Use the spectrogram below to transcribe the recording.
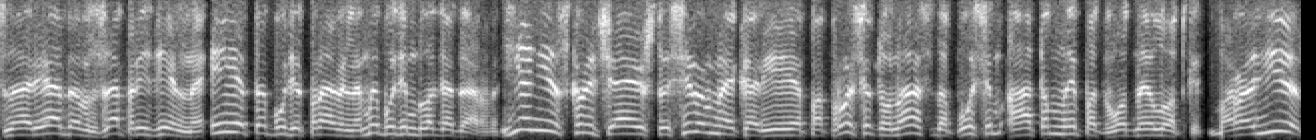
снарядов запредельно. И это будет правильно правильно, мы будем благодарны. Я не исключаю, что Северная Корея попросит у нас, допустим, атомные подводные лодки. Баронец,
